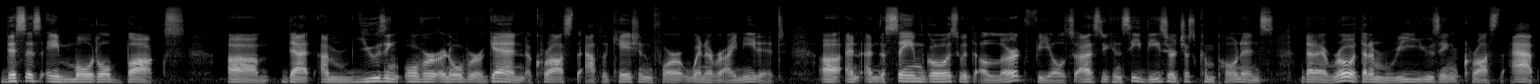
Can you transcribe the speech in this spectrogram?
this is a modal box um, that I'm using over and over again across the application for whenever I need it. Uh, and, and the same goes with alert field. So as you can see, these are just components that I wrote that I'm reusing across the app.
